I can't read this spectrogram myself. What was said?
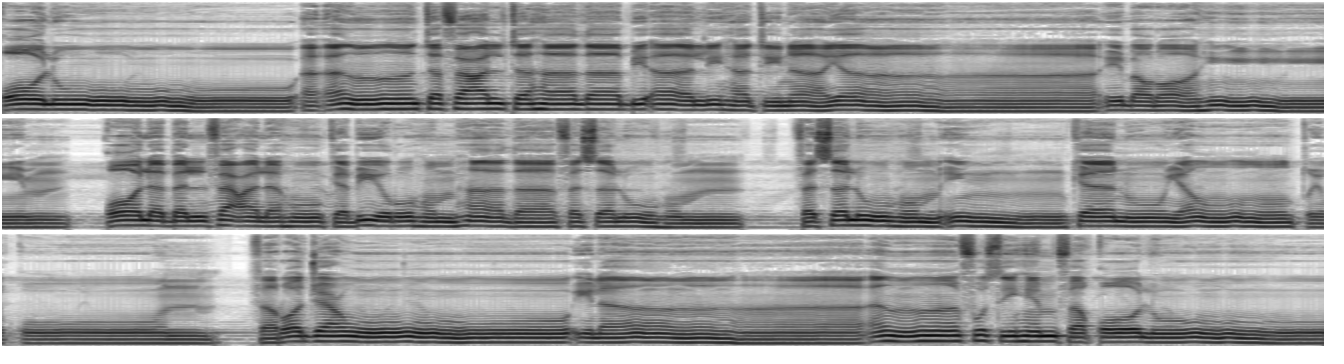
قالوا أأنت فعلت هذا بآلهتنا يا إبراهيم؟ قال بل فعله كبيرهم هذا فسلوهم فسلوهم إن كانوا ينطقون. فرجعوا إلى أنفسهم فقالوا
